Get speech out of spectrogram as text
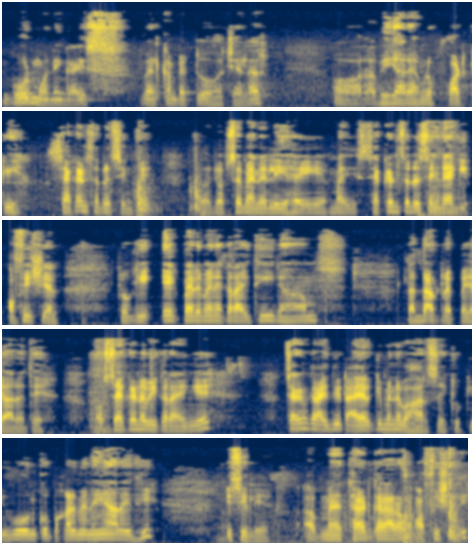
Good morning guys welcome back to our channel और अभी जा रहे हैं हम लोग फोर्ट की सेकंड सर्विसिंग पे। तो जब से मैंने ली है ये हमारी सेकंड सर्विसिंग रहेगी ऑफिशियल क्योंकि एक पहले मैंने कराई थी जहाँ हम लद्दाख ट्रिप पे जा रहे थे। और सेकंड अभी कराएँगे। सेकंड कराई थी टायर की मैंने बाहर से, क्योंकि वो उनको पकड़ में नहीं आ रही थी। इसीलिए। अब मैं थर्ड करा रहा हूँ ऑफिशियली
